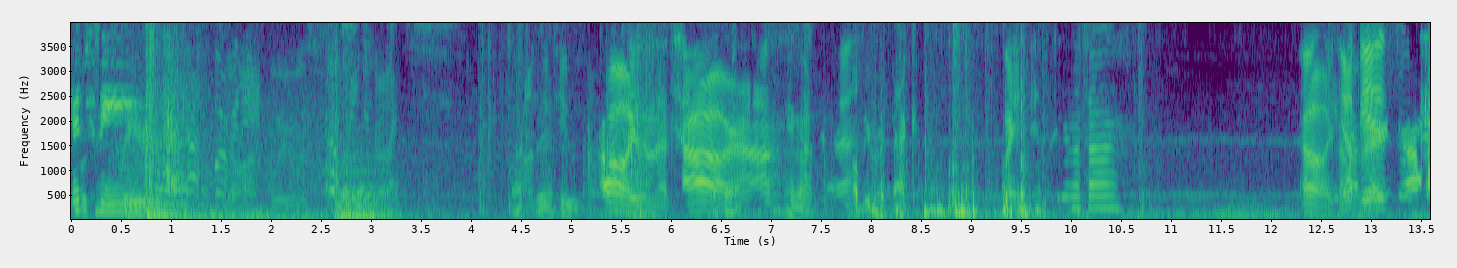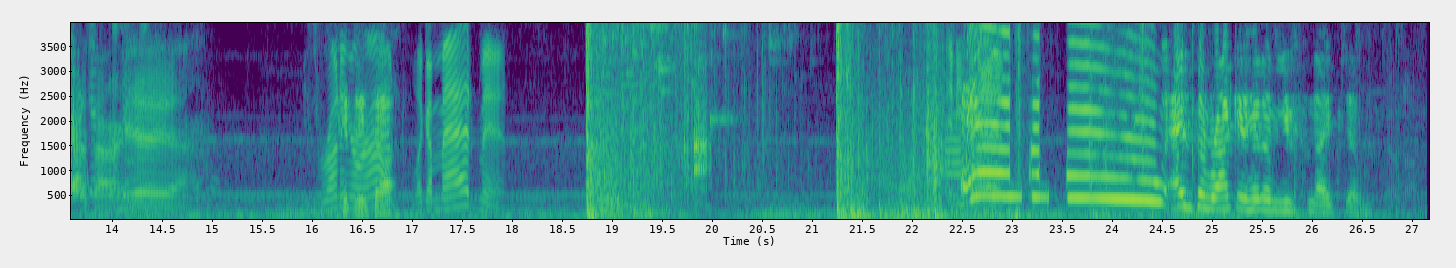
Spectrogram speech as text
Catch me. To. Oh, he's in the tower, Okay. huh? Hang on. I'll be right back. Wait, is he in the tower? Oh, he's Yep, on he the is. top of the tower. Yeah, yeah, He's running around like a madman. Oh! As the rocket hit him, you sniped him.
